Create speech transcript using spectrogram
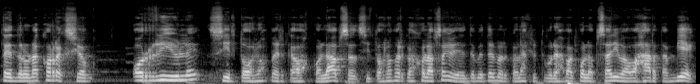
tendrá una corrección horrible si todos los mercados colapsan. Si todos los mercados colapsan, evidentemente el mercado de las criptomonedas va a colapsar y va a bajar también.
